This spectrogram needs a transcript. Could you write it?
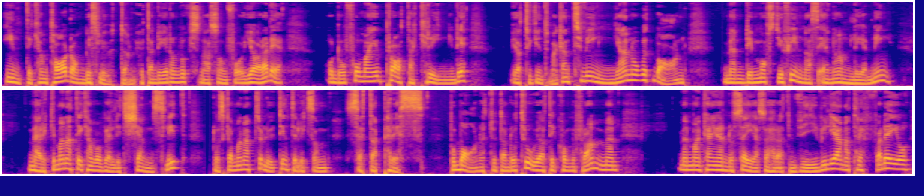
inte kan ta de besluten utan det är de vuxna som får göra det. Och då får man ju prata kring det. Jag tycker inte man kan tvinga något barn men det måste ju finnas en anledning. Märker man att det kan vara väldigt känsligt då ska man absolut inte liksom sätta press på barnet utan då tror jag att det kommer fram men, men man kan ju ändå säga så här att vi vill gärna träffa dig och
